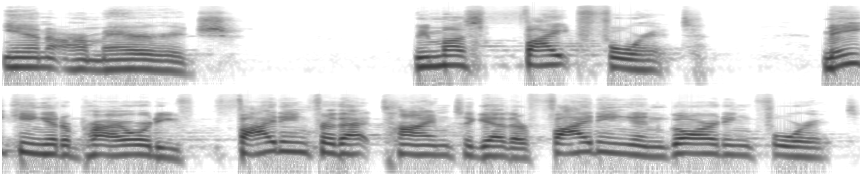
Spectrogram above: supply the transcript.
in our marriage. We must fight for it making it a priority, fighting for that time together, fighting and guarding for it,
